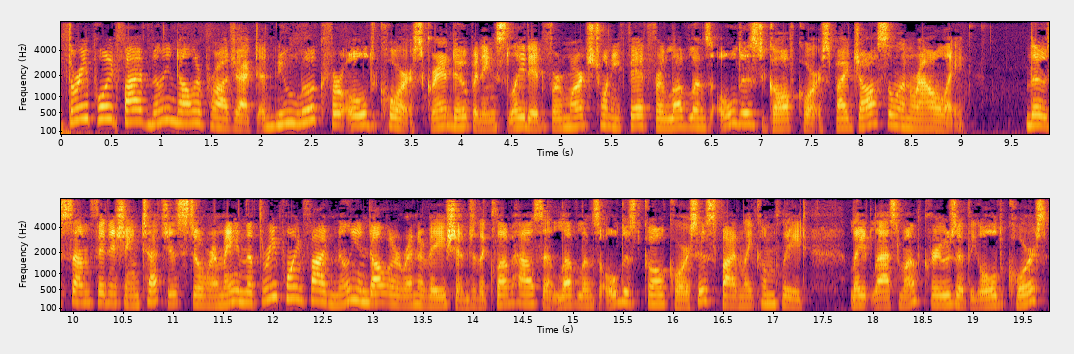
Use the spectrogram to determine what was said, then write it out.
$3.5 million project, a new look for Old Course. Grand opening slated for March 25th for Loveland's oldest golf course by Jocelyn Rowley. Though some finishing touches still remain, the $3.5 million renovation to the clubhouse at Loveland's oldest golf course is finally complete. Late last month, crews at the old course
